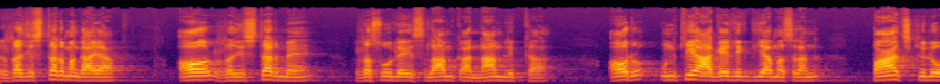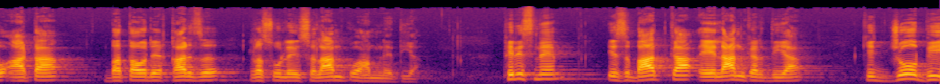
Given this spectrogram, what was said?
रजिस्टर मंगाया और रजिस्टर में रसूल इस्लाम का नाम लिखा। और उनके आगे लिख दिया मसलन, पाँच किलो आटा बतौर कर्ज़ रसूल इस्लाम को हमने दिया। फिर इसने इस बात का ऐलान कर दिया कि जो भी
